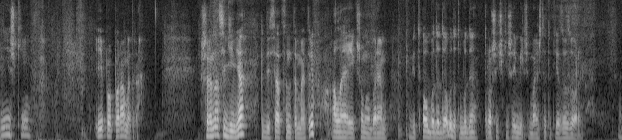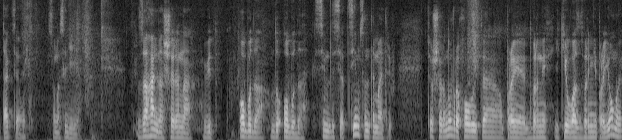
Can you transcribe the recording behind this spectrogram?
ніжки. І по параметрах. Ширина сидіння 50 см, але якщо ми беремо від обода до обода, то буде трошечки ще більше. Бачите, тут є зазори. А так це от саме сидіння. Загальна ширина від обода до обода 77 см. Цю ширину враховуйте при дверних, які у вас дверні пройоми,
